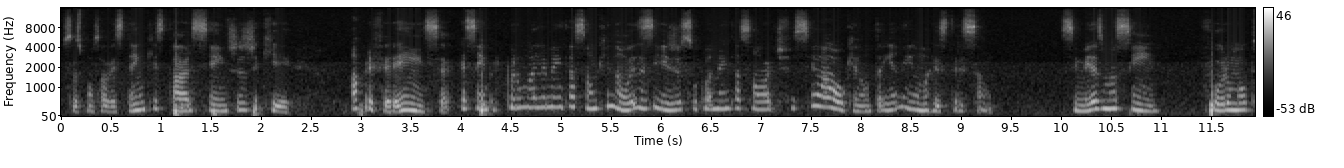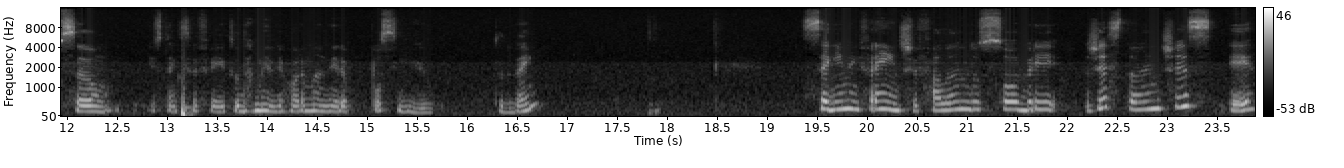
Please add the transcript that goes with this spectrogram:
os responsáveis têm que estar cientes de que a preferência é sempre por uma alimentação que não exige suplementação artificial, que não tenha nenhuma restrição. Se mesmo assim for uma opção, isso tem que ser feito da melhor maneira possível. Tudo bem? Seguindo em frente, falando sobre gestantes e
